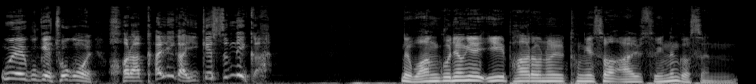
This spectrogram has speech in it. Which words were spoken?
외국의 조공을 허락할 리가 있겠습니까? 네, 왕군영의 이 발언을 통해서 알 수 있는 것은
